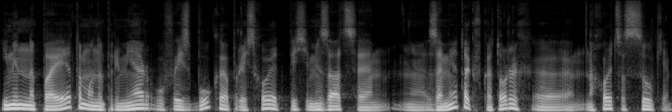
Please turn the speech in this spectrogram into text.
Именно поэтому, например, у Facebook происходит пессимизация э, заметок, в которых э, находятся ссылки.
